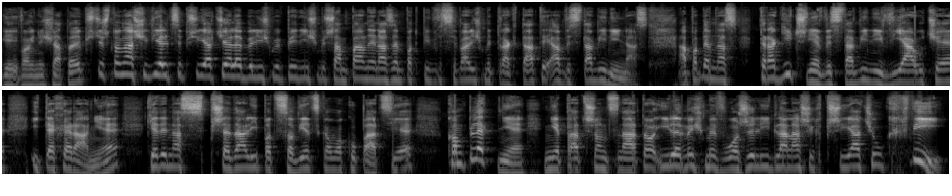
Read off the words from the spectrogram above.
II wojny światowej. Przecież to nasi wielcy przyjaciele byliśmy, piliśmy szampany, razem podpisywaliśmy traktaty, a wystawili nas. A potem nas tragicznie wystawili w Jałcie i Teheranie, kiedy nas sprzedali pod sowiecką okupację, kompletnie nie patrząc na to, ile myśmy włożyli dla naszych przyjaciół krwi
